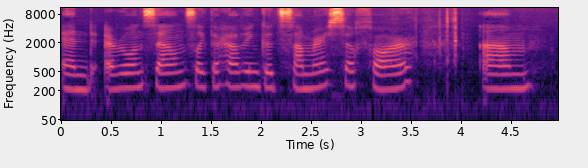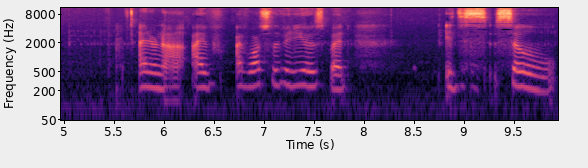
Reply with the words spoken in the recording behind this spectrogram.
and everyone sounds like they're having good summers so far. Um, I don't know. I've I've watched the videos, but it's so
